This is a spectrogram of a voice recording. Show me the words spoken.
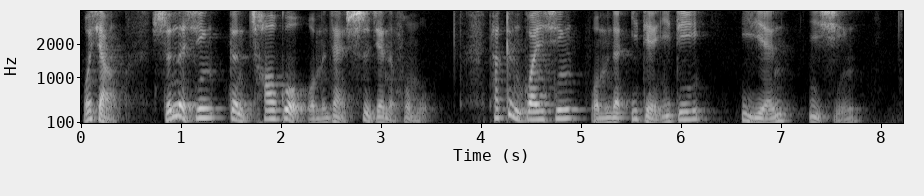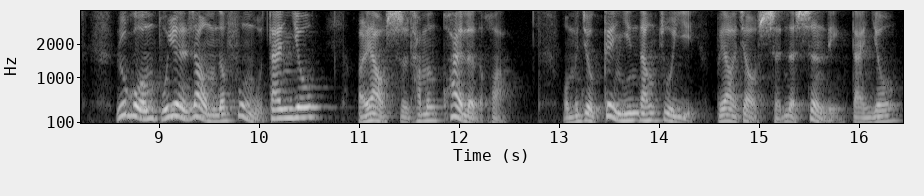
我想，神的心更超过我们在世间的父母，他更关心我们的一点一滴、一言一行。如果我们不愿让我们的父母担忧，而要使他们快乐的话，我们就更应当注意，不要叫神的圣灵担忧，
